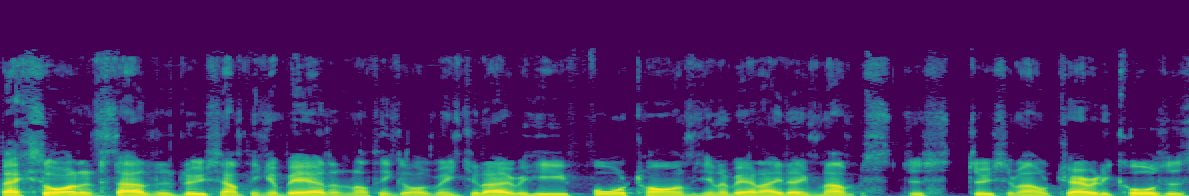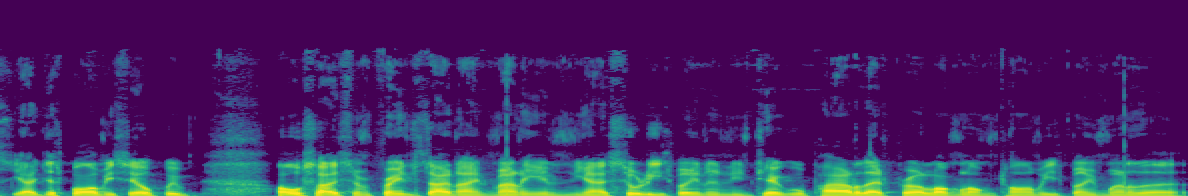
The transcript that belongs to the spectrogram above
backside and started to do something about it. And I think I ventured over here four times in about 18 months, just do some old charity causes, you know, just by myself with also some friends donate money. And, you know, Sooty's been an integral part of that for a long, long time. He's been one of the,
